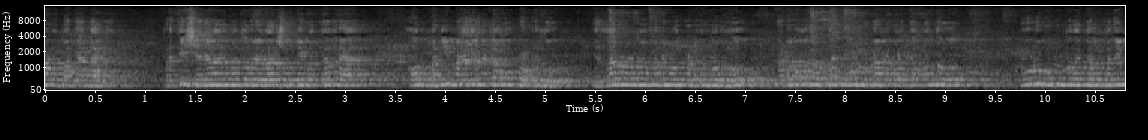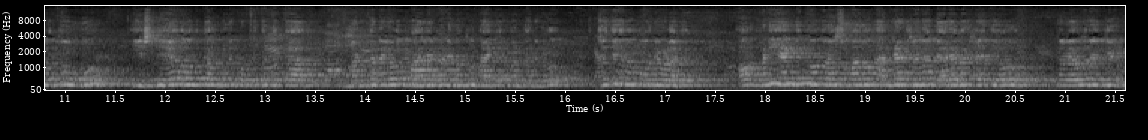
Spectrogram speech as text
ಮಾಡೋದು ಮಧ್ಯಾಹ್ನದಾಗ. ಪ್ರತಿ ಶನಿವಾರ ಮತ್ತು ರವಿವಾರ ಸುದ್ದಿ ಬಂತಂದ್ರೆ, ಅವ್ರ ಮನೆ ಮ್ಯಾಗ ಹೋಗಿ ಕೊಟ್ಟರು ಎಲ್ಲರೂ ನಮ್ಮ ಮನೆ ಒಳಗೆ ಕಟ್ಕೊಂಡು ತಂದು ಊಟ ಮಾಡುವಂಥ ಒಂದು ಕೂಡು ಕುಟುಂಬದ ಕಲ್ಪನೆ ಮತ್ತು ಈ ಸ್ನೇಹದ ಒಂದು ಕಲ್ಪನೆ ಕೊಟ್ಟಿರ್ತಕ್ಕಂಥ ಮಂಟನೆಗಳು ಮಾಲೆ ಮನೆ ಮತ್ತು ನಾಯಕರ ಮಂಟನೆಗಳು ಜೊತೆಗೆ ನಮ್ಮ ಮನೆಯೊಳಗೆ. ಅವ್ರ ಮನೆ ಹೆಂಗಿತ್ತು ಅಂದ್ರೆ ಸುಮಾರು ಒಂದು ಹನ್ನೆರಡು ಜನ, ಬೇರೆ ಬೇರೆ ಜಾತಿಯವರು ನಾವೆಲ್ಲರೂ ಇದ್ದೀವಿ.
